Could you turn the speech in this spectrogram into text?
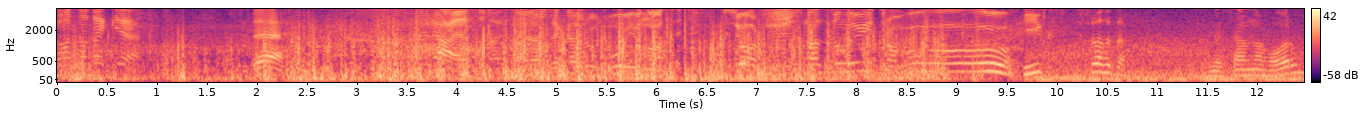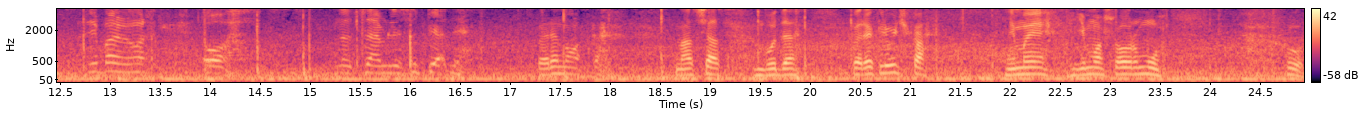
Що то таке? Де? Гуляє туди. Я ж тебе кажу, бую носить. Все, з нас дало вітром. Ікс? Що то? Несем нагору. Їбай морський. О, несем лісопеди. Переноска. У нас зараз буде переключка і ми їмо шаурму. Фу.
